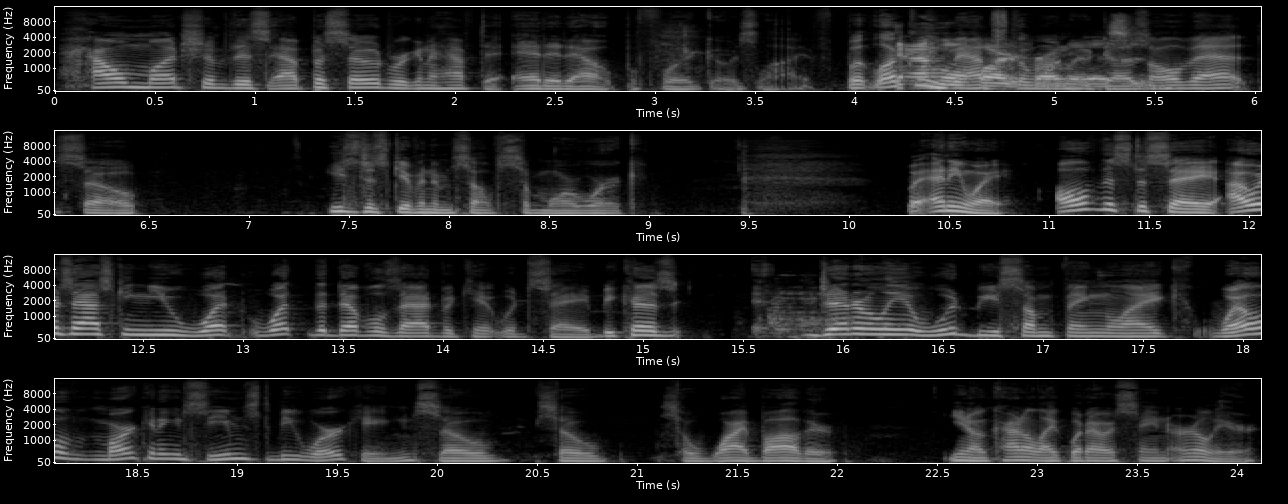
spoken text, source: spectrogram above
how much of this episode we're gonna have to edit out before it goes live. But luckily, Matt's the one who does all that, so he's just giving himself some more work. But anyway, all of this to say, I was asking you what what the devil's advocate would say because generally it would be something like, well, marketing seems to be working, so so so why bother? You know, kind of like what I was saying earlier.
